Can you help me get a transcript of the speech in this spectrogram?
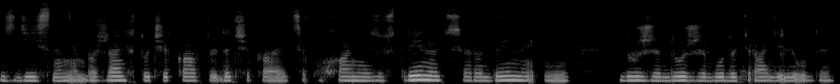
здійснення бажань. Хто чекав, той дочекається. Кохання зустрінуться, родини і дуже-дуже будуть раді люди.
